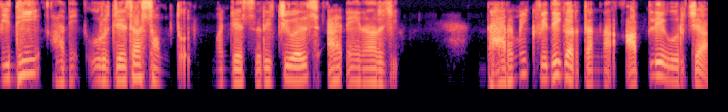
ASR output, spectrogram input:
विधी आणि ऊर्जेचा समतोल म्हणजेच रिच्युअल्स अँड एनर्जी धार्मिक विधी करताना आपली ऊर्जा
